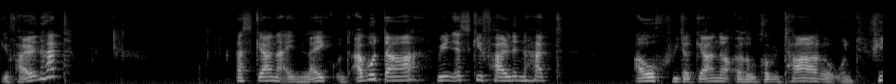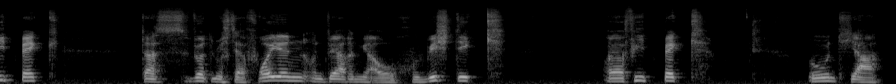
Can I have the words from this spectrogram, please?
gefallen hat. Lasst gerne ein Like und Abo da, wenn es gefallen hat. Auch wieder gerne eure Kommentare und Feedback. Das würde mich sehr freuen und wäre mir auch wichtig, euer Feedback. Und ja,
